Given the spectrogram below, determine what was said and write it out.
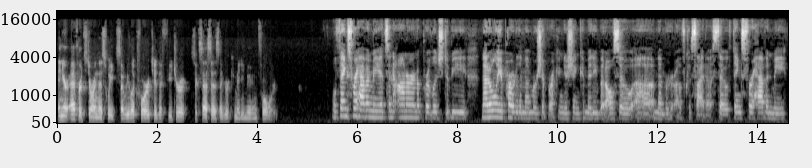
and your efforts during this week. So we look forward to the future successes of your committee moving forward. Well, thanks for having me. It's an honor and a privilege to be not only a part of the Membership Recognition Committee, but also uh, a member of CoSIDA. So thanks for having me.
